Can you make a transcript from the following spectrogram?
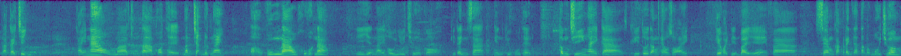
là cái chính? Cái nào mà chúng ta có thể ngăn chặn được ngay ở vùng nào, khu vực nào thì hiện nay hầu như chưa có cái đánh giá các nghiên cứu cụ thể. Thậm chí ngay cả khi tôi đang theo dõi kế hoạch điện 7 ấy và xem các đánh giá tác động môi trường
